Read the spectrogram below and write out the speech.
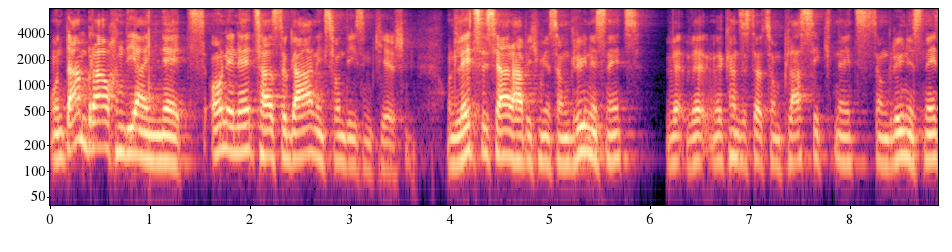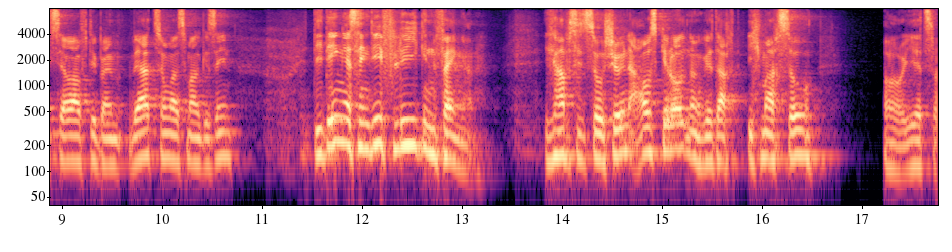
Und dann brauchen die ein Netz. Ohne Netz hast du gar nichts von diesen Kirschen. Und letztes Jahr habe ich mir so ein grünes Netz, wer, wer, wer kann sich da so ein Plastiknetz, so ein grünes Netz, ja, auf die beim Wert sowas mal gesehen. Die Dinge sind wie Fliegenfänger. Ich habe sie so schön ausgerollt und gedacht, ich mache so. Oh, jetzt,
